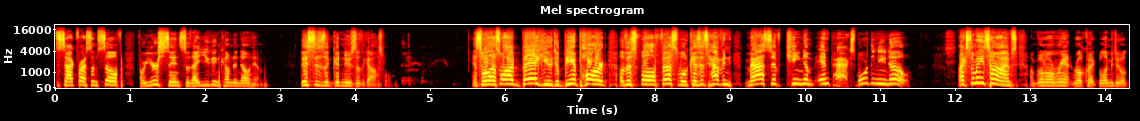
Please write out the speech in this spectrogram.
to sacrifice himself for your sins so that you can come to know him. This is the good news of the gospel. And so that's why I beg you to be a part of this fall festival because it's having massive kingdom impacts, more than you know. Like so many times, I'm going on a rant real quick, but let me do it.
